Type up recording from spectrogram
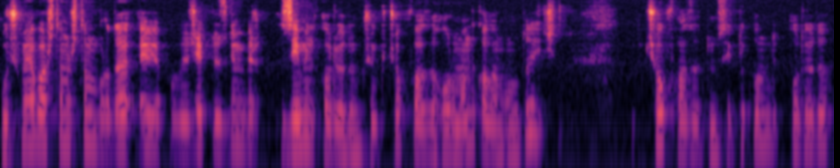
uçmaya başlamıştım. Burada ev yapabilecek düzgün bir zemin arıyordum. Çünkü çok fazla ormanlık alan olduğu için çok fazla tümseklik ol- oluyordu.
